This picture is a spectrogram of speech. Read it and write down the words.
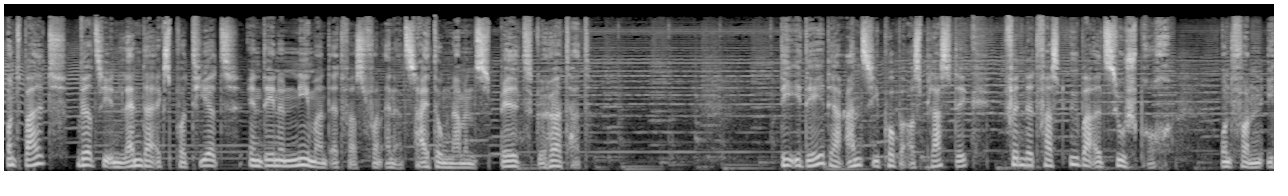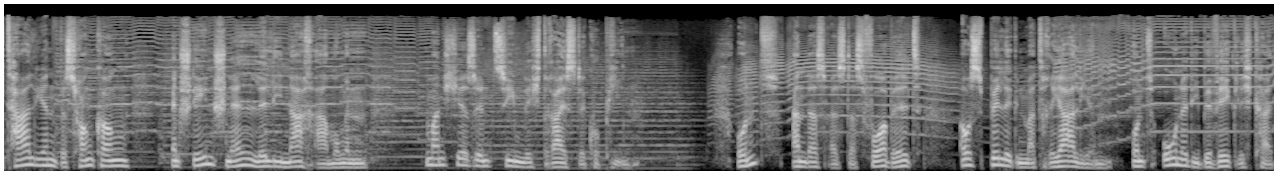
Und bald wird sie in Länder exportiert, in denen niemand etwas von einer Zeitung namens Bild gehört hat. Die Idee der Anziehpuppe aus Plastik findet fast überall Zuspruch. Und von Italien bis Hongkong entstehen schnell Lilly-Nachahmungen. Manche sind ziemlich dreiste Kopien. Und, anders als das Vorbild, aus billigen Materialien und ohne die Beweglichkeit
